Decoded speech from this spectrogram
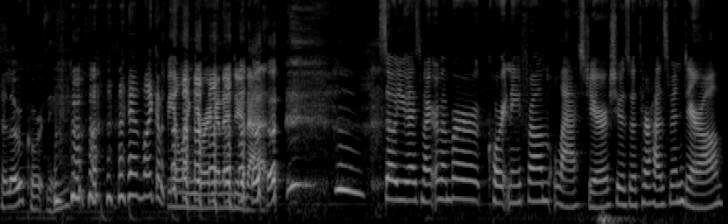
Hello, Courtney. I had like a feeling you were gonna do that. So you guys might remember Courtney from last year. She was with her husband Daryl,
